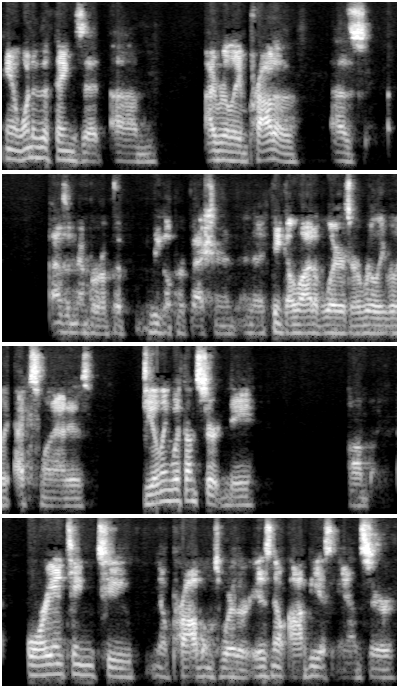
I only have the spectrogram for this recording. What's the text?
you know one of the things that um I really am proud of as as a member of the legal profession and I think a lot of lawyers are really really excellent at is dealing with uncertainty um, orienting to you know problems where there is no obvious answer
